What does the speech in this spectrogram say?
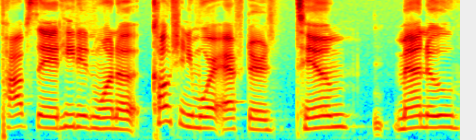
Pop said he didn't want to coach anymore after Tim, Manu,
